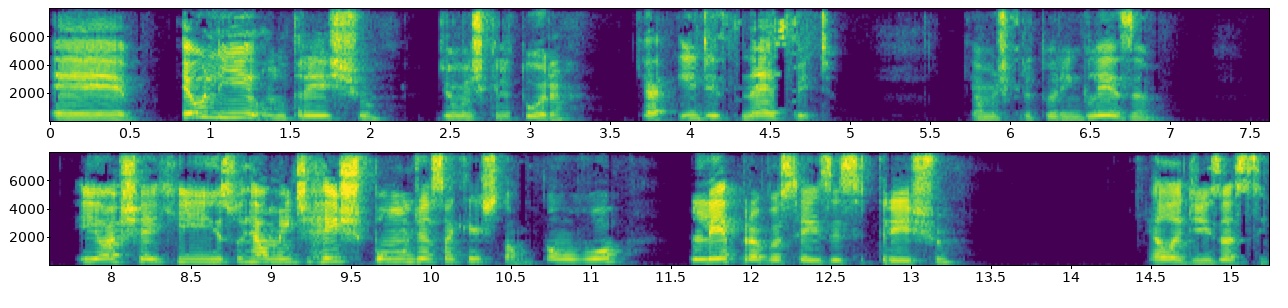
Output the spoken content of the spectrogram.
É, eu li um trecho de uma escritora, que é Edith Nesbit, que é uma escritora inglesa, e eu achei que isso realmente responde essa questão. Então eu vou ler para vocês esse trecho. Ela diz assim:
